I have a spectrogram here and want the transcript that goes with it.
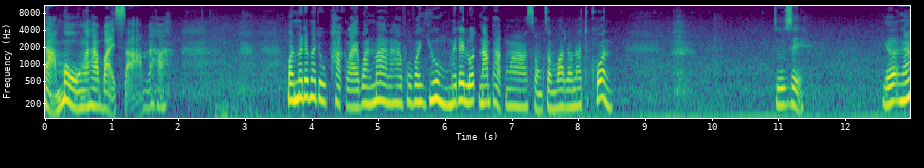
สามโมงนะคะ บ่ายสามนะคะ วันไม่ได้มาดูผักหลายวันมากนะคะ เพราะว่ายุ่งไม่ได้ลดน้ำผักมาสองสามวันแล้วนะทุกคน ดูสิเยอะนะ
